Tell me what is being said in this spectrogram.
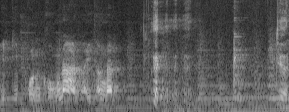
อิทธิพลของหน้าไหนทั้งนั้น เชิญ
